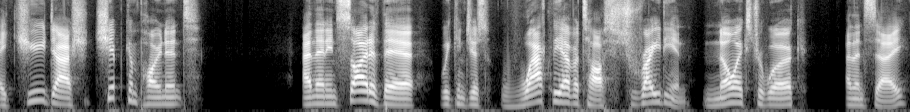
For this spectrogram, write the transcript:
a Q-chip component, and then inside of there, we can just whack the avatar straight in, no extra work, and then say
